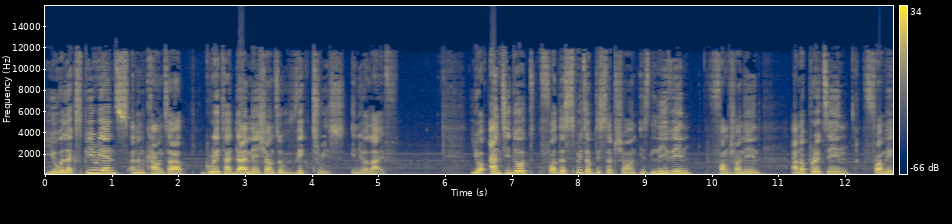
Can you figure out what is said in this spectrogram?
you will experience and encounter greater dimensions of victories in your life. Your antidote for the spirit of deception is living, functioning, and operating from a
